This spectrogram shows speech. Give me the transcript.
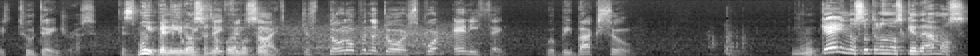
It's too dangerous. Es muy peligroso, no podemos ir. Just don't open the doors for anything. We'll be back soon. Ok, nosotros nos quedamos.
